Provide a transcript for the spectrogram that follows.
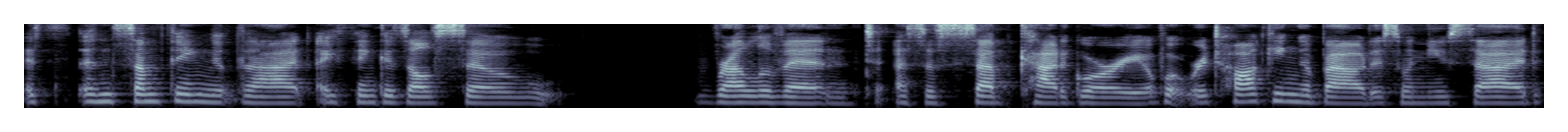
It's and something that I think is also relevant as a subcategory of what we're talking about is when you said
